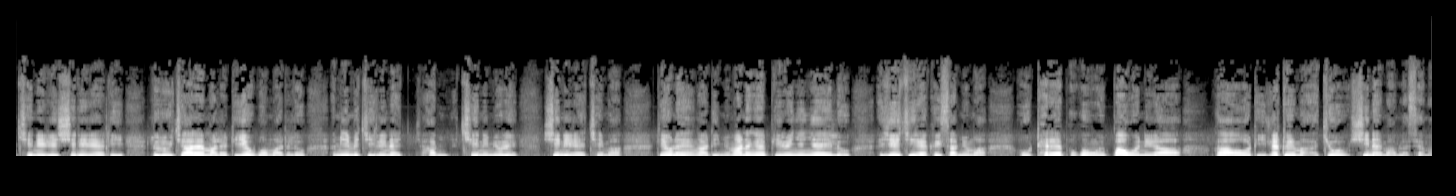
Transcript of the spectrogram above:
အခြေအနေတွေရှိနေတယ်ဒီလူလူကြားထဲမှာလည်းတရုတ်ပေါ်မှာဒီလိုအမြင်မကြည်လင်တဲ့အခြေအနေမျိုးတွေရှိနေတဲ့အချိန်မှာတရုတ်နိုင်ငံကဒီမြန်မာနိုင်ငံပြည်တွင်းငင်းငယ်ရေးလို့အရေးကြီးတဲ့ကိစ္စမျိုးမှာဟိုထဲထဲပုံဝင်ပါဝင်နေတာကရောဒီလက်တွေ့မှာအကျိုးရှိနိုင်မှာမလားဆရာမ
